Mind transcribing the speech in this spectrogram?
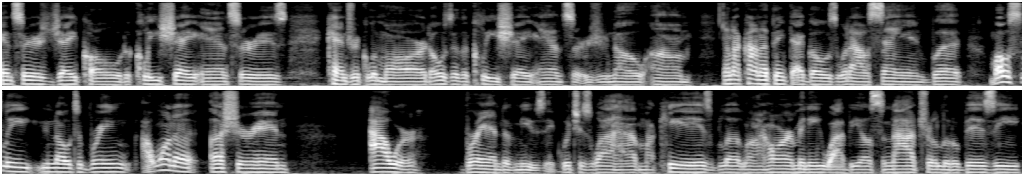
answer is J. Cole. The cliche answer is Kendrick Lamar. Those are the cliche answers, you know. Um, and I kind of think that goes without saying. But mostly, you know, to bring, I want to usher in our brand of music, which is why I have my kids, Bloodline Harmony, YBL Sinatra, Little Bizzy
